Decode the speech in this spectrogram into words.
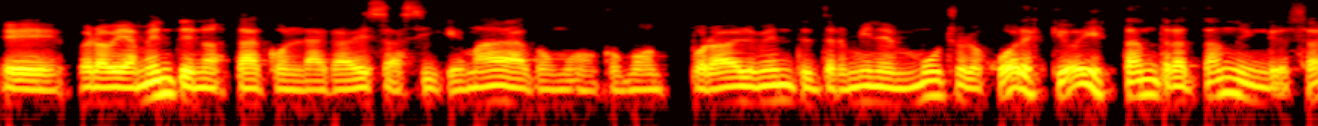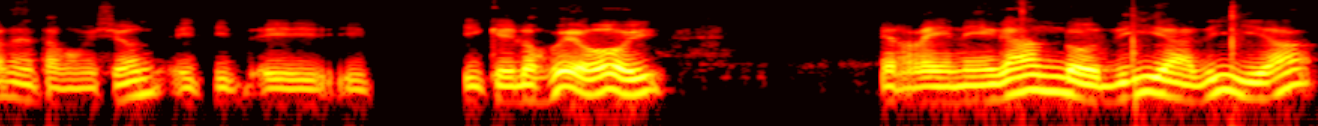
eh, pero obviamente no está con la cabeza así quemada como, como probablemente terminen muchos los jugadores que hoy están tratando de ingresar en esta comisión y, que los veo hoy renegando día a día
